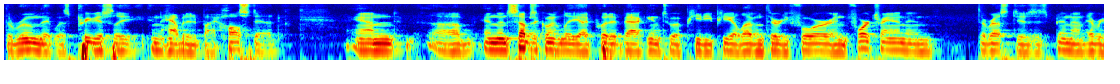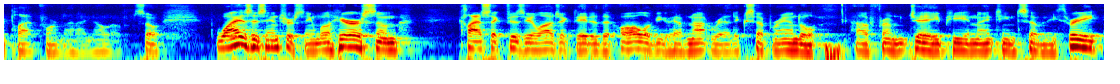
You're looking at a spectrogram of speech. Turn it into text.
the room that was previously inhabited by Halsted. And, uh, and then subsequently, I put it back into a PDP 1134 and Fortran, and the rest is it's been on every platform that I know of. So, why is this interesting? Well, here are some classic physiologic data that all of you have not read except Randall uh, from JAP in 1973.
